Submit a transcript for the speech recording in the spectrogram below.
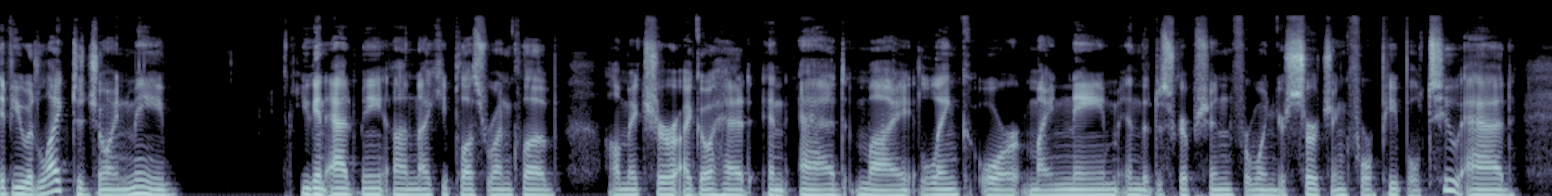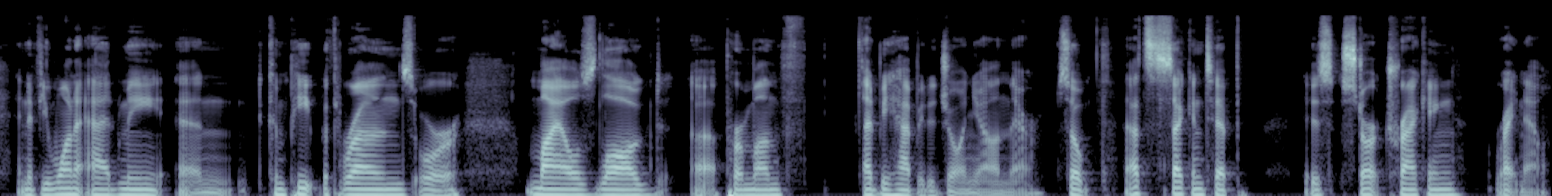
if you would like to join me, you can add me on Nike Plus Run Club. I'll make sure I go ahead and add my link or my name in the description for when you're searching for people to add. And if you want to add me and compete with runs or miles logged uh, per month, I'd be happy to join you on there. So that's the second tip is start tracking right now.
